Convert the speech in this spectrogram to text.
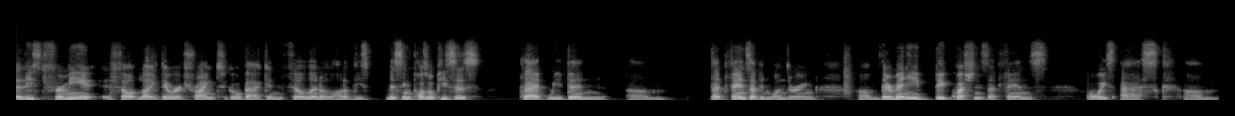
at least for me, it felt like they were trying to go back and fill in a lot of these missing puzzle pieces that we've been um, that fans have been wondering. Um, there are many big questions that fans always ask, um,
